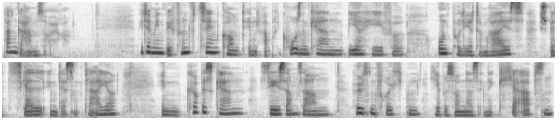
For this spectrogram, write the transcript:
Pangamsäure. Vitamin B15 kommt in Aprikosenkernen, Bierhefe, unpoliertem Reis, speziell in dessen Kleie, in Kürbiskernen, Sesamsamen, Hülsenfrüchten, hier besonders in den Kichererbsen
